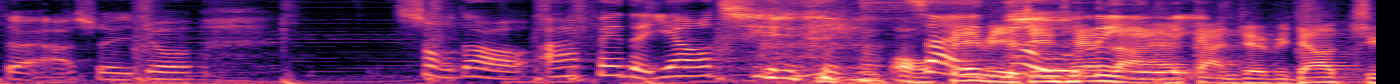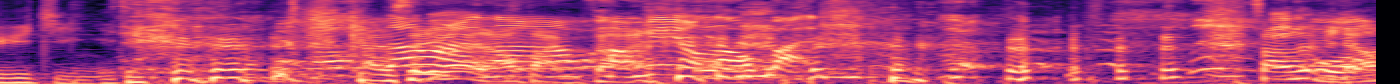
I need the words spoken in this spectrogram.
对啊，所以就受到阿飞的邀请，哦再度今天来莅临感觉比较拘谨一点，当然啦，旁边有老板，上次比较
